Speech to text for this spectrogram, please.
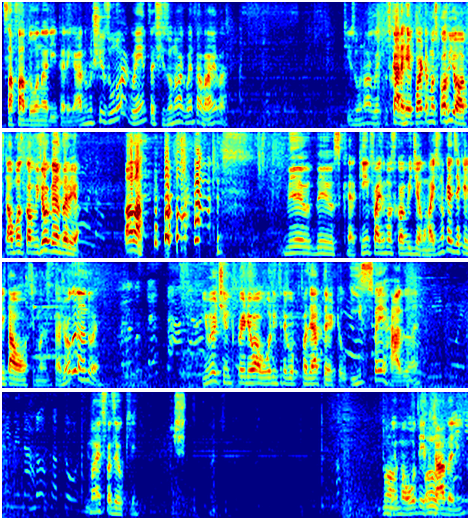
safadona ali, tá ligado? No X1 não aguenta, X1 não aguenta lá, lá. X1 não aguenta. Os caras reportam Moscov off, tá o Moscov jogando ali, ó. Olha lá. Meu Deus, cara. Quem faz Moscov jungle? Mas isso não quer dizer que ele tá off, mano. Tá jogando, ué. E o meu time que perdeu a ouro entregou pra fazer a Turtle. Isso é errado, né? Mas fazer o quê? Tomei uma odetada ali.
